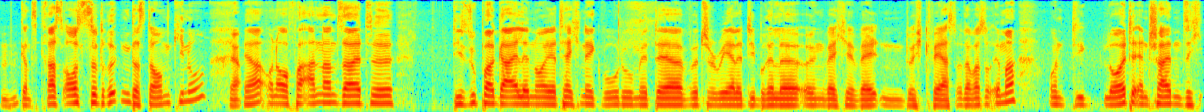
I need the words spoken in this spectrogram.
mhm. ganz krass auszudrücken, das Daumenkino. Ja. ja. Und auf der anderen Seite die super geile neue Technik, wo du mit der Virtual Reality Brille irgendwelche Welten durchquerst oder was auch immer. Und die Leute entscheiden sich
